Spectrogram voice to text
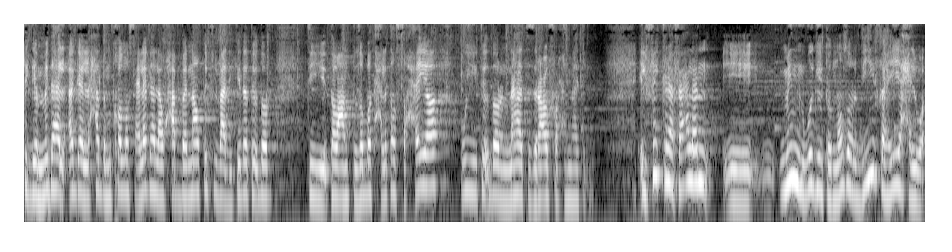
تجمدها الاجل لحد ما تخلص علاجها. لو حابة إنها طفل بعد كده تقدر طبعا تظبط حالتها الصحية وتقدر إنها تزرعه في رحمها تاني الفكرة فعلا إيه، من وجهة النظر دي فهي حلوة.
